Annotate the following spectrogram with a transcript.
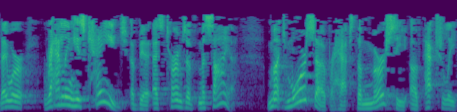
They were rattling his cage a bit as terms of Messiah. Much more so, perhaps, the mercy of actually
